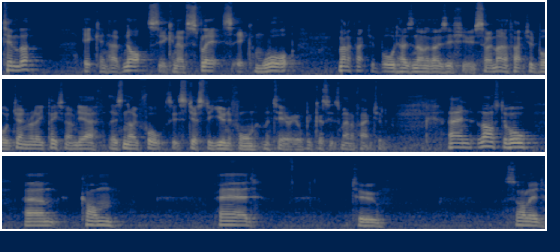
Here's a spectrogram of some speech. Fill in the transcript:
timber, it can have knots, it can have splits, it can warp. Manufactured board has none of those issues. So manufactured board, generally, piece of MDF, there's no faults. It's just a uniform material because it's manufactured. And last of all, um, compared to solid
